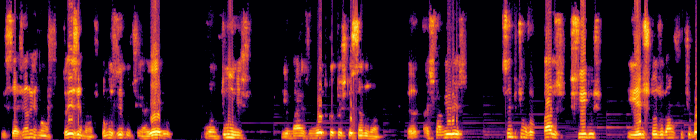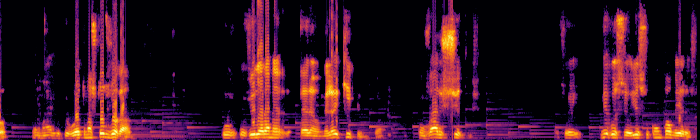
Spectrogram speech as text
e Serginho eram irmãos, três irmãos. Como o Zico tinha ele, o Antunes e mais um outro que eu estou esquecendo o nome. É, as famílias sempre tinham vários filhos e eles todos jogavam futebol um mais do que o outro, mas todos jogavam. O, o Vila era, era a melhor equipe, com vários títulos. Foi, negociou isso com o Palmeiras.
